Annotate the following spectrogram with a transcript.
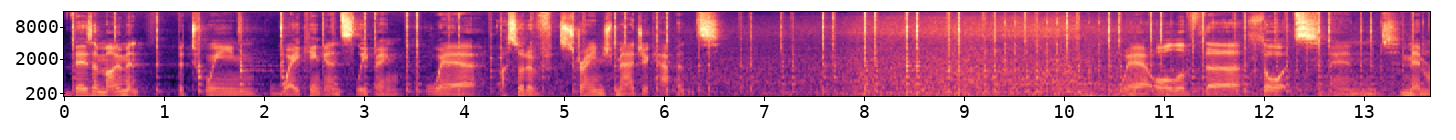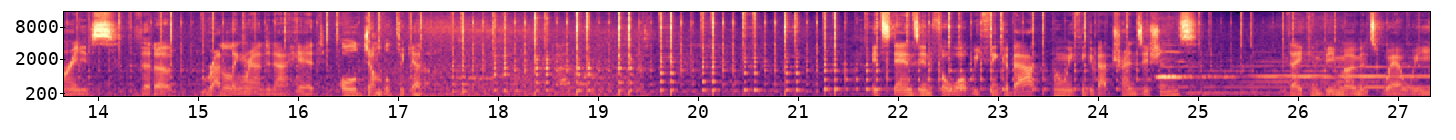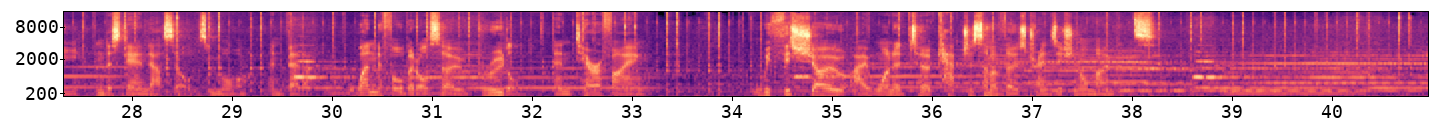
There's a moment between waking and sleeping where a sort of strange magic happens. Where all of the thoughts and memories that are rattling around in our head all jumble together. It stands in for what we think about when we think about transitions. They can be moments where we understand ourselves more and better. Wonderful, but also brutal and terrifying. With this show, I wanted to capture some of those transitional moments.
